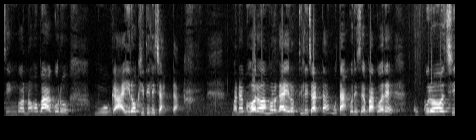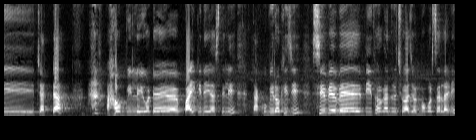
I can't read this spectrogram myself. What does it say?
ସିଙ୍ଗର୍ ନହେବା ଆଗରୁ ମୁଁ ଗାଈ ରଖିଥିଲି ଚାରିଟା ମାନେ ଘର ଆମର ଗାଈ ରଖିଥିଲି ଚାରିଟା ମୁଁ ତାଙ୍କରି ସେବା କରେ କୁକୁର ଅଛି ଚାରିଟା ଆଉ ବିଲେଇ ଗୋଟେ ପାଇକି ନେଇ ଆସିଥିଲି ତାକୁ ବି ରଖିଛି ସିଏ ବି ଏବେ ଦୁଇଥର କାନ୍ଦରୁ ଛୁଆ ଜନ୍ମ କରିସାରିଲାଣି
